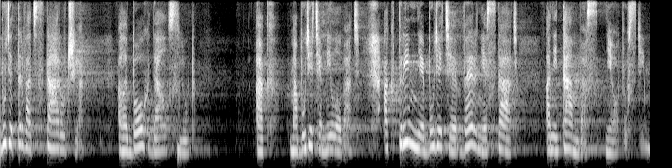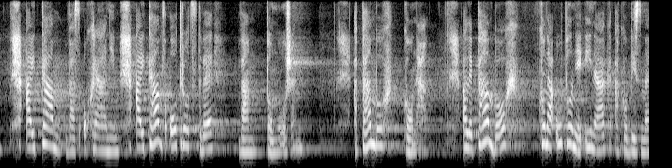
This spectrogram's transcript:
bude trvať stáročia. Ale Boh dal sľub. Ak ma budete milovať, ak pri mne budete verne stáť, ani tam vás neopustím. Aj tam vás ochránim, aj tam v otroctve vám pomôžem. A Pán Boh koná. Ale Pán Boh koná úplne inak, ako by sme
